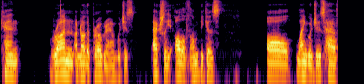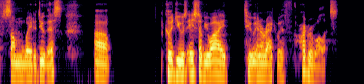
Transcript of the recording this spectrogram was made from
can run another program, which is actually all of them, because all languages have some way to do this, uh, could use HWI to interact with hardware wallets.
